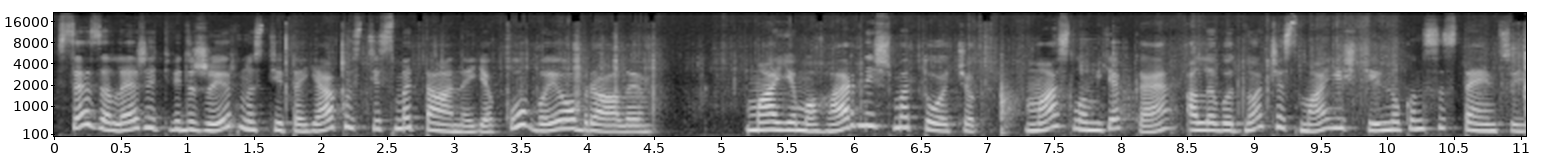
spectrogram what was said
Все залежить від жирності та якості сметани, яку ви обрали. Маємо гарний шматочок, масло м'яке, але водночас має щільну консистенцію.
